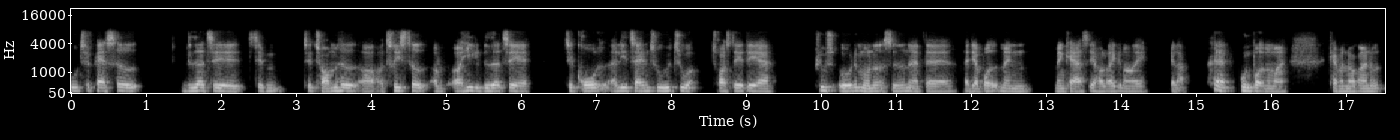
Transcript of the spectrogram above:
utilpashed videre til, til, til tomhed og, og tristhed, og, og helt videre til, til gråd, at lige tage en tudetur, trods det, det er plus 8 måneder siden, at, øh, at jeg brød med en, med en kæreste, jeg holdt rigtig meget af, eller hun brød med mig, kan man nok regne ud.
